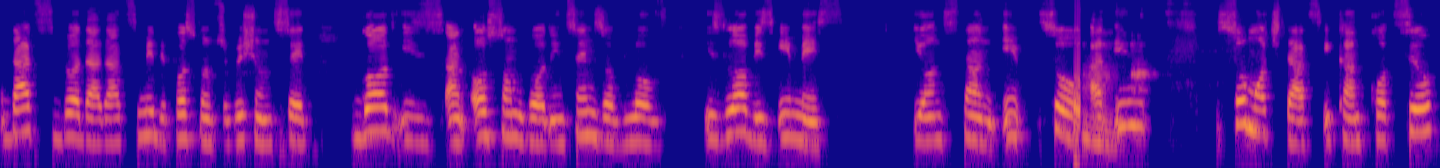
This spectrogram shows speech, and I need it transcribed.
that brother that made the first contribution said, God is an awesome God in terms of love. His love is immense. You understand? So, mm. and in so much that it can curtail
